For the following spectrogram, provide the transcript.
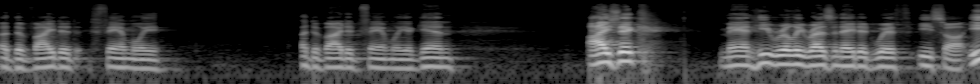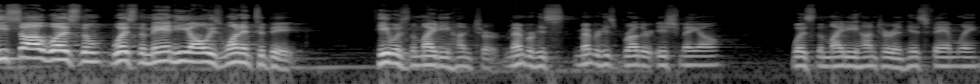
a divided family. A divided family. Again, Isaac man, he really resonated with Esau. Esau was the, was the man he always wanted to be. He was the mighty hunter. Remember his, remember his brother Ishmael was the mighty hunter in his family?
